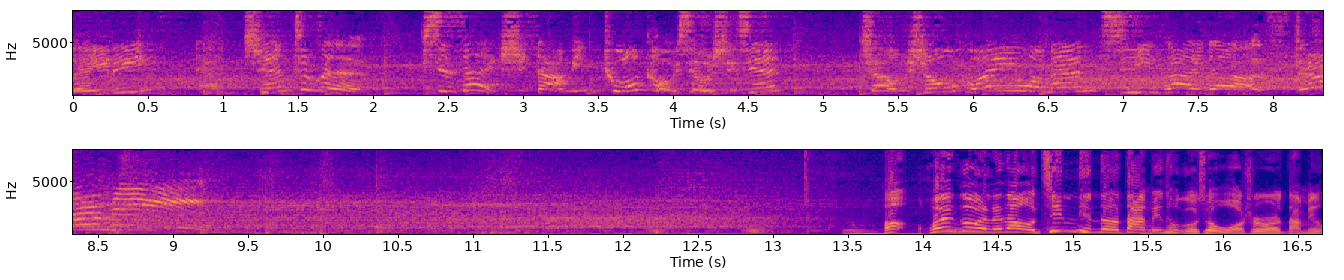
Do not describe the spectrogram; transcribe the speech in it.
ladies and gentlemen，现在是大明脱口秀时间，掌声欢迎我们亲爱的 Starmy。好，欢迎各位来到今天的大明脱口秀，我是大明。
